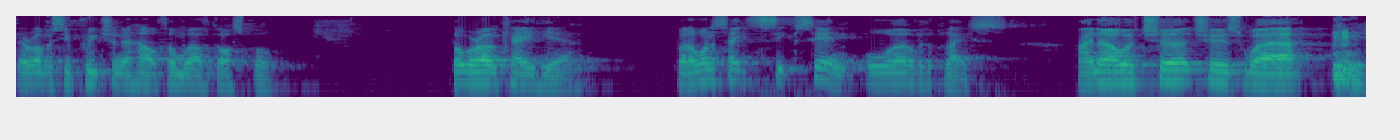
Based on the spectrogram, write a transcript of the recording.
They're obviously preaching a health and wealth gospel. But we're okay here. But I want to say it seeps in all over the place. I know of churches where, and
